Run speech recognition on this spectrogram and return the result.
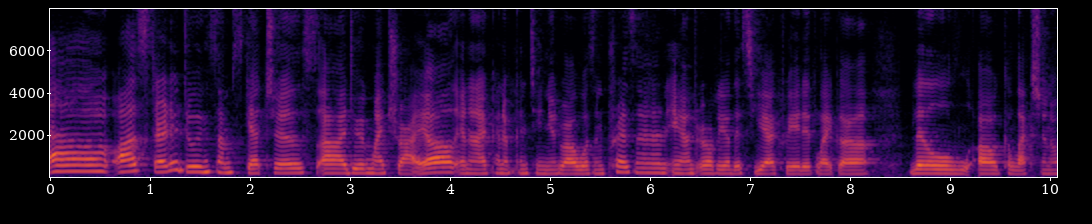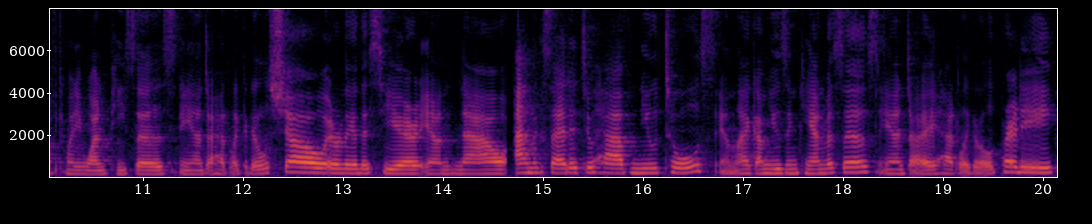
Uh, I started doing some sketches uh, during my trial and I kind of continued while I was in prison and earlier this year I created like a little uh, collection of 21 pieces and I had like a little show earlier this year and now I'm excited to have new tools and like I'm using canvases and I had like a little party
